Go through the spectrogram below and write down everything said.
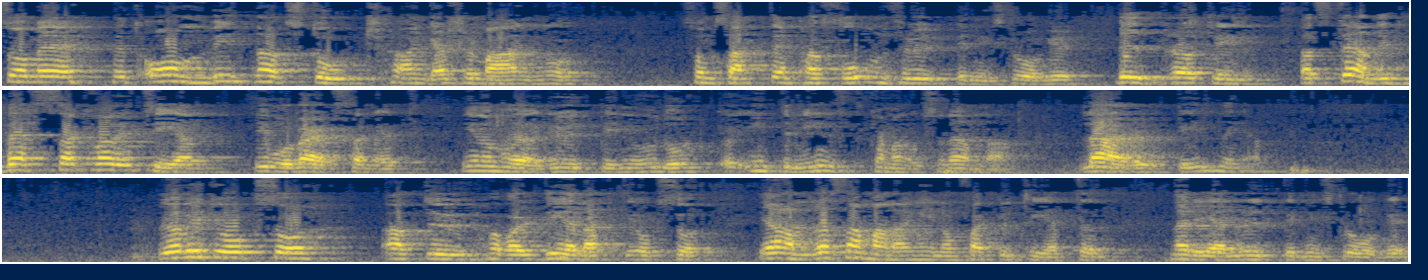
som är ett omvittnat stort engagemang och som sagt en passion för utbildningsfrågor bidrar till att ständigt vässa kvaliteten i vår verksamhet inom högre utbildning och då inte minst kan man också nämna lärarutbildningen. Jag vet ju också att du har varit delaktig också i andra sammanhang inom fakulteten när det gäller utbildningsfrågor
